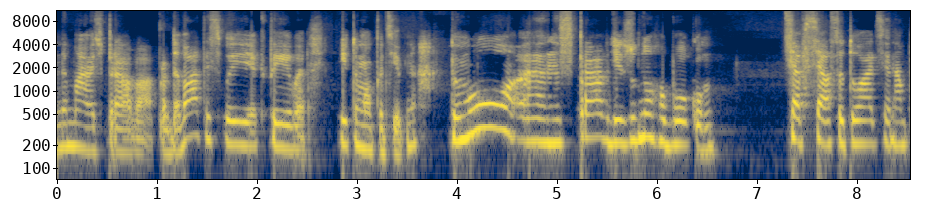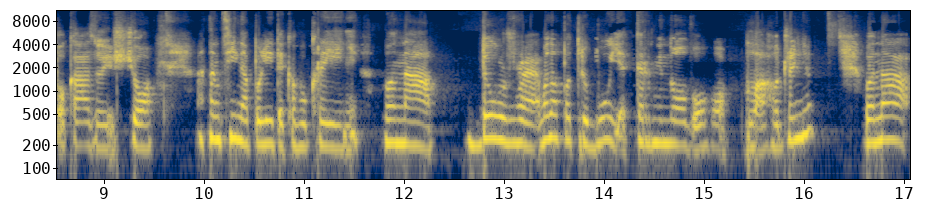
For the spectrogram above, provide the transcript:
не мають права продавати свої активи і тому подібне. Тому е, насправді з одного боку. Ця вся ситуація нам показує, що санкційна політика в Україні вона дуже вона потребує термінового лагодження, вона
